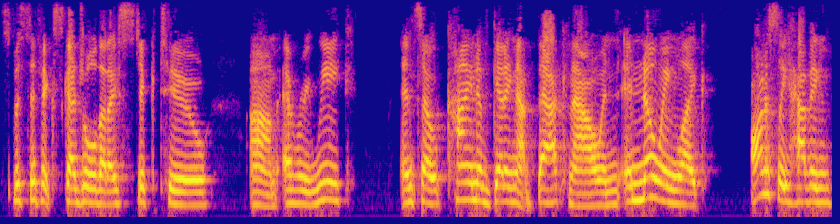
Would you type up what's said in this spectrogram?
specific schedule that I stick to um, every week. And so kind of getting that back now and, and knowing like honestly having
